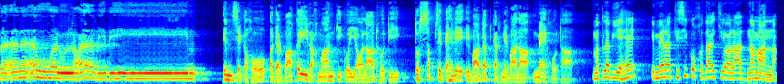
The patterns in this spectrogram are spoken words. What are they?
فانا اول العابدين۔ ان سے کہو اگر واقعی رحمان کی کوئی اولاد ہوتی تو سب سے پہلے عبادت کرنے والا میں ہوتا۔ مطلب یہ ہے کہ میرا کسی کو خدا کی اولاد نہ ماننا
